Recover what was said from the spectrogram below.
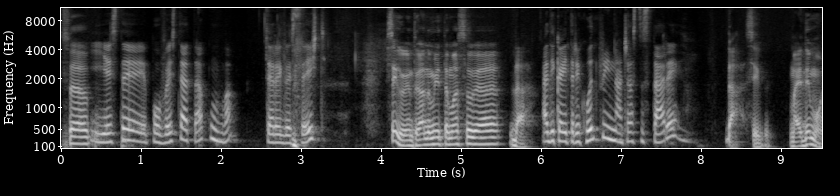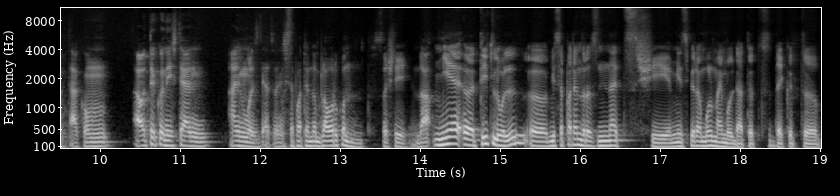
să... Este povestea ta cumva? Te regăsești? Sigur, într-o anumită măsură, da. Adică ai trecut prin această stare? Da, sigur. Mai de mult. Acum au trecut niște ani, ani mulți de atunci. Se poate întâmpla oricum, să știi. Da? Mie uh, titlul uh, mi se pare îndrăzneț și mi inspiră mult mai mult de atât decât uh,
